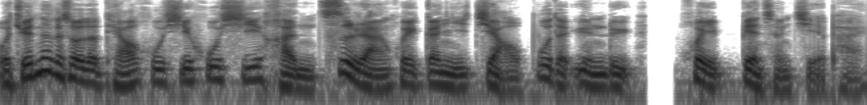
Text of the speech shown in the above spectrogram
我觉得那个时候的调呼吸，呼吸很自然会跟你脚步的韵律会变成节拍，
